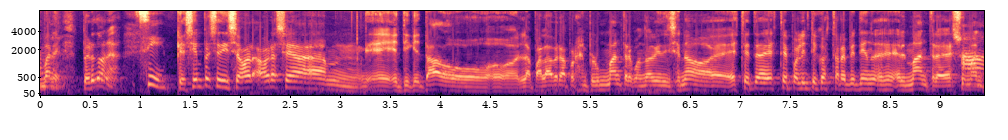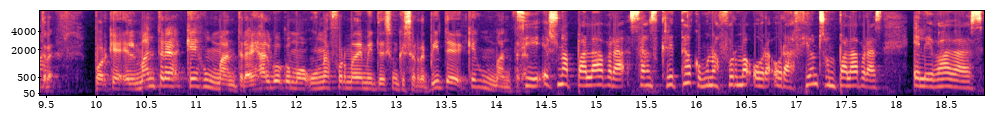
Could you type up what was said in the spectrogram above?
vale, perdona. Sí. Que siempre se dice, ahora, ahora se ha mm, eh, etiquetado la palabra, por ejemplo, un mantra, cuando alguien dice, no, este, este político está repitiendo el mantra, es su ah. mantra. Porque el mantra, ¿qué es un mantra? ¿Es algo como una forma de meditación que se repite? ¿Qué es un mantra? Sí, es una palabra sánscrita como una forma, oración, son palabras elevadas,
